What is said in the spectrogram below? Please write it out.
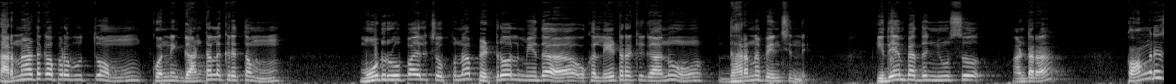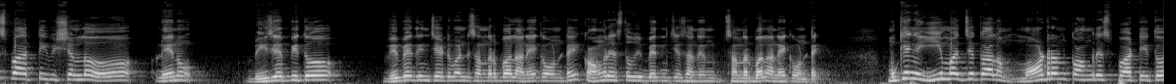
కర్ణాటక ప్రభుత్వం కొన్ని గంటల క్రితం మూడు రూపాయల చొప్పున పెట్రోల్ మీద ఒక లీటర్కి గాను ధరను పెంచింది. ఇదేం పెద్ద న్యూస్ అంటారా? కాంగ్రెస్ పార్టీ విషయంలో నేను బీజేపీతో విభేదించేటువంటి సందర్భాలు అనేక ఉంటాయి కాంగ్రెస్తో విభేదించే సందర్భాలు అనేక ఉంటాయి. ముఖ్యంగా ఈ మధ్యకాలం మోడర్న్ కాంగ్రెస్ పార్టీతో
